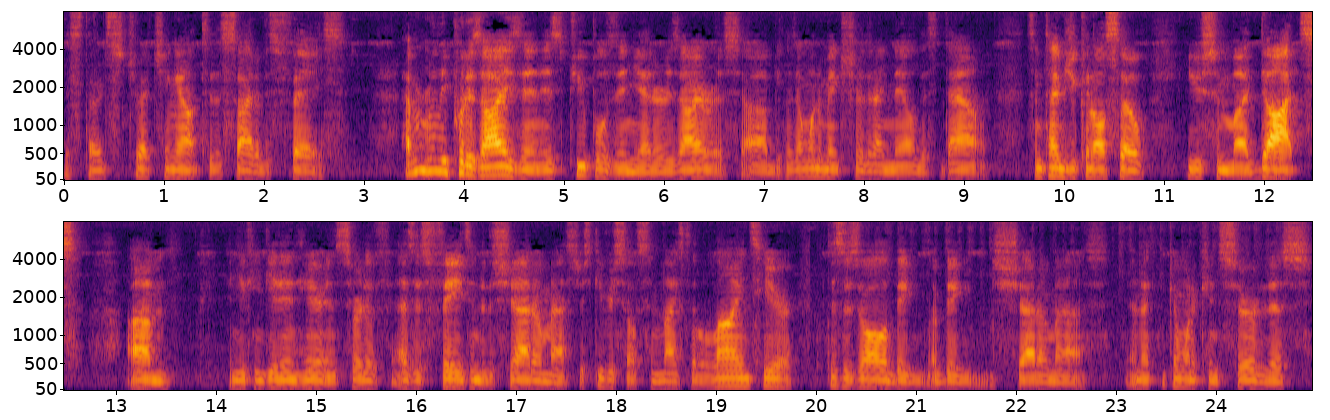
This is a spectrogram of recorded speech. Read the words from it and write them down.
just start stretching out to the side of his face. Haven't really put his eyes in, his pupils in yet, or his iris, uh, because I want to make sure that I nail this down. Sometimes you can also use some uh, dots um, and you can get in here and sort of as this fades into the shadow mass just give yourself some nice little lines here this is all a big a big shadow mass and I think I want to conserve this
